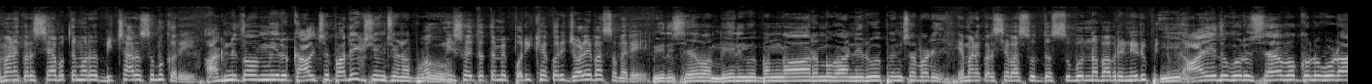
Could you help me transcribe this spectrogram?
ఏమనకర సేవ తమర విచార సముఖరే అగ్నితో మీరు కాల్చి పరీక్షించినప్పుడు అగ్ని సహిత తమ పరీక్ష కరి జళేబా సమరే వీరి సేవ మేలిమి బంగారముగా నిరూపించబడి ఏమనకర సేవ శుద్ధ సువర్ణ బాబరే నిరూపి ఈ ఐదుగురు సేవకులు కూడా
